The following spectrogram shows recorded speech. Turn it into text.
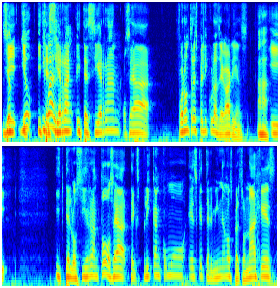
Sí, yo, yo y, y igual. te cierran, y te cierran, o sea, fueron tres películas de Guardians. Ajá. Y, y te lo cierran todo. O sea, te explican cómo es que terminan los personajes,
